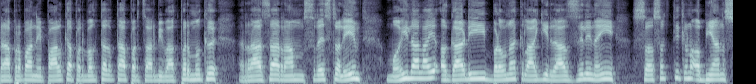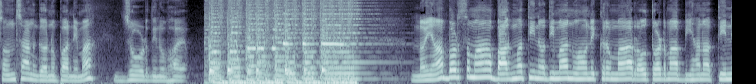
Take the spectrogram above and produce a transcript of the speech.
राप्रपा नेपालका प्रवक्ता तथा प्रचार विभाग प्रमुख राजा राम श्रेष्ठले महिलालाई अगाडि बढाउनका लागि राज्यले नै सशक्तिकरण अभियान सञ्चालन गर्नुपर्नेमा जोड दिनुभयो। नयाँ वर्षमा बागमती नदीमा नुहाउने क्रममा रौतडमा बिहान तीन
